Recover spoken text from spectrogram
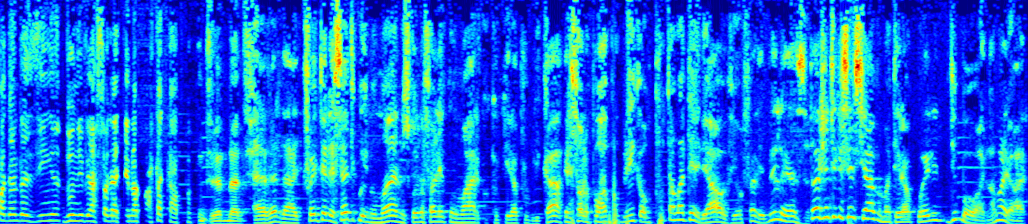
propagandazinha do Universo HQ na quarta capa. Verdade. É verdade. Foi interessante com o Inumanos, quando eu falei com o Marco que eu queria publicar, ele falou, porra, publica, é um puta material, viu? Eu falei, beleza. Então a gente licenciava o material com ele de boa, na maior.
